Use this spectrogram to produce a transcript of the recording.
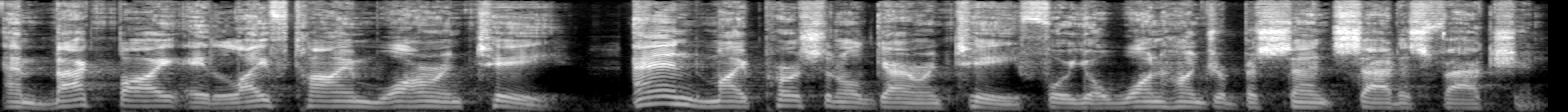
and backed by a lifetime warranty and my personal guarantee for your 100% satisfaction.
